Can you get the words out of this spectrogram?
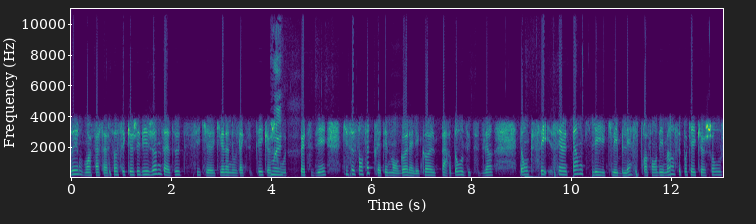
dire, moi, face à ça, c'est que j'ai des jeunes adultes ici qui, viennent à nos activités, que je trouve au quotidien, qui se sont fait traiter de mongol à l'école par d'autres étudiants. Donc, c'est, c'est un terme qui les, qui les blesse profondément. C'est pas quelque chose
